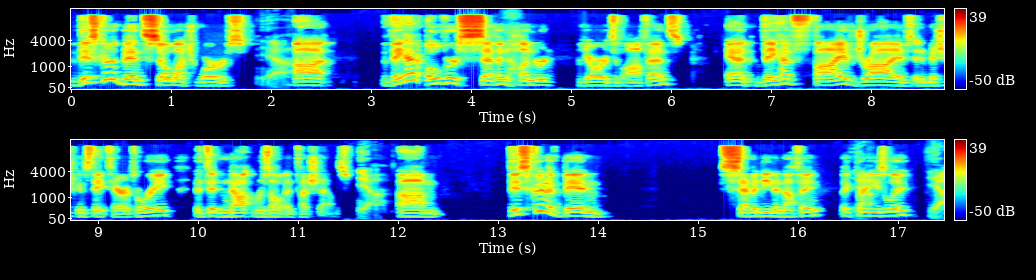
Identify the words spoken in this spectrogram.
this could have been so much worse. yeah. Uh, they had over 700 yards of offense, and they had five drives in Michigan State territory that did not result in touchdowns. Yeah. Um, this could have been 70 to nothing, like pretty Yeah. easily. Yeah.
